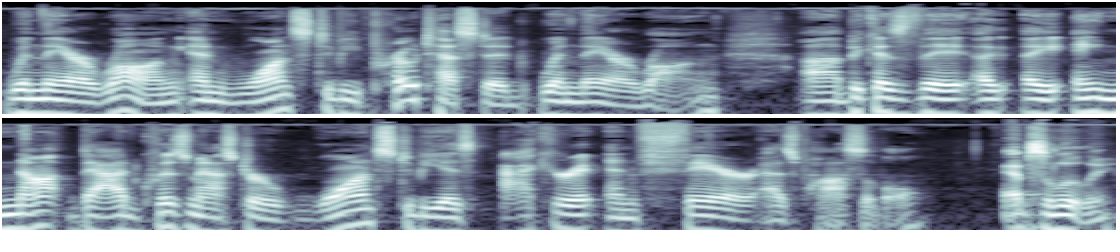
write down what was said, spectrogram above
when they are wrong and wants to be protested when they are wrong, uh, because the, a, a, a, not bad quizmaster wants to be as accurate and fair as possible. Absolutely.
